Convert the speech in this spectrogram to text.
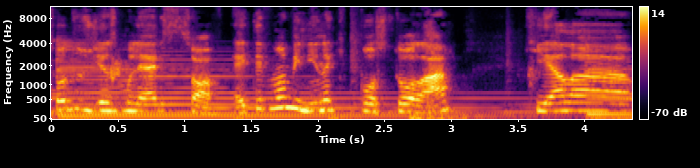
todos os dias mulheres sofrem. Aí teve uma menina que postou lá que ela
